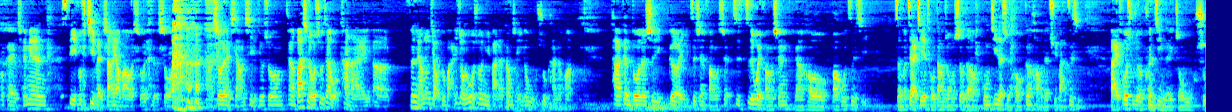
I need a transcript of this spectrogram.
？OK，前面 Steve 基本上要把我说的都说完，啊，说的很详细，就是说，呃，巴西柔术在我看来，呃，分两种角度吧。一种，如果说你把它当成一个武术看的话。它更多的是一个以自身防身、自自卫防身，然后保护自己，怎么在街头当中受到攻击的时候，更好的去把自己摆脱出这个困境的一种武术。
